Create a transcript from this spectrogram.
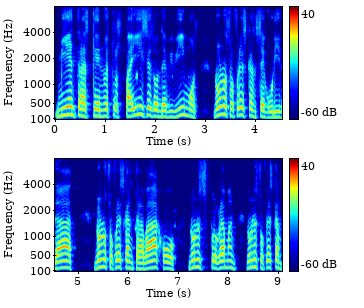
mientras que en nuestros países donde vivimos no nos ofrezcan seguridad, no nos ofrezcan trabajo, no nos programan, no nos ofrezcan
